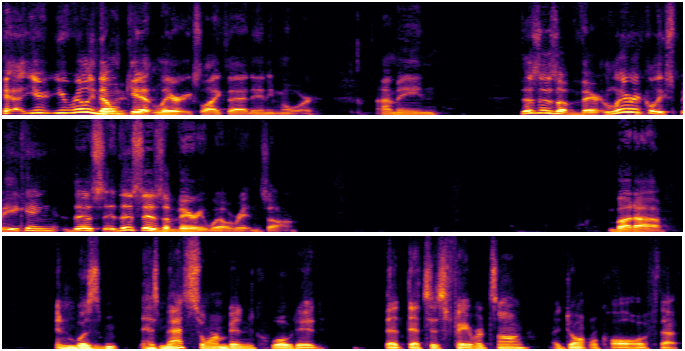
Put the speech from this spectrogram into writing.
yeah, you you really don't get lyrics like that anymore. I mean, this is a very lyrically speaking, this this is a very well written song. But uh And was has Matt Sorum been quoted that that's his favorite song? I don't recall if that.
